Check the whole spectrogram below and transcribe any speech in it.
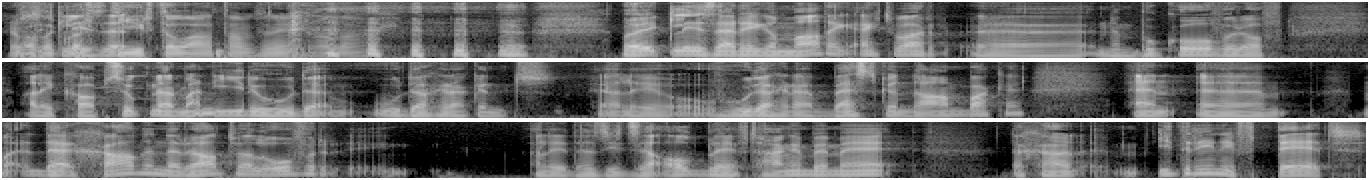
Je Dus was ik een kwartier te laat, dames en heren, vandaag. maar ik lees daar regelmatig echt waar eh, een boek over. Of allee, ik ga op zoek naar manieren hoe, dat hoe dat je dat kunt, allee, of hoe dat je dat best kunt aanpakken. En, ehm, maar dat gaat inderdaad wel over. Allee, dat is iets dat altijd blijft hangen bij mij. Dat gaat, iedereen heeft tijd.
